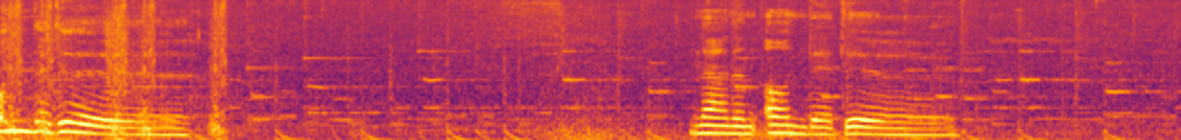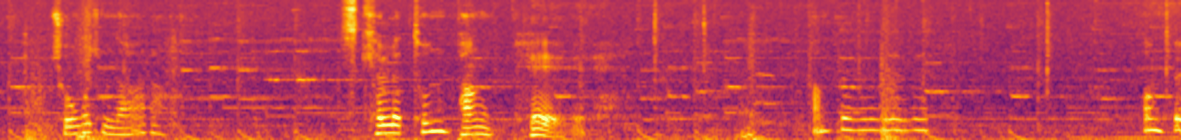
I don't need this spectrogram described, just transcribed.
언데드 나는 언데드 좋은 거 좀 나와라. 스켈레톤 방패. 방패. 방패.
